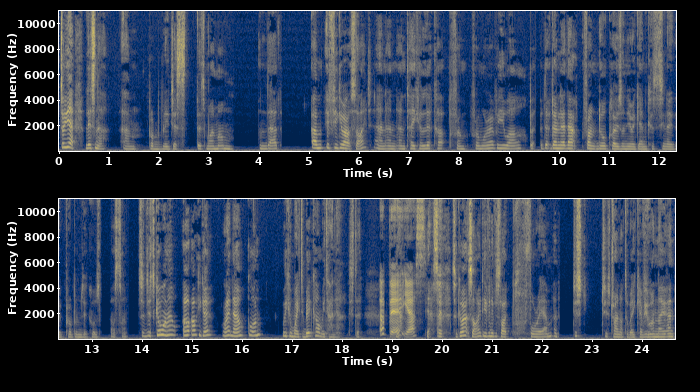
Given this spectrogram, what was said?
So yeah, listener, um, probably just just my mum and dad. Um, if you go outside and, and, and take a look up from, from wherever you are, but, but don't, don't let that front door close on you again because you know the problems it caused last time. So just go on out. Oh, out you go right now. Go on. We can wait a bit, can't we, Tanja? Just a A bit, yes. yeah. So so go outside, even if it's like four a.m. and just just try not to wake everyone though, and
